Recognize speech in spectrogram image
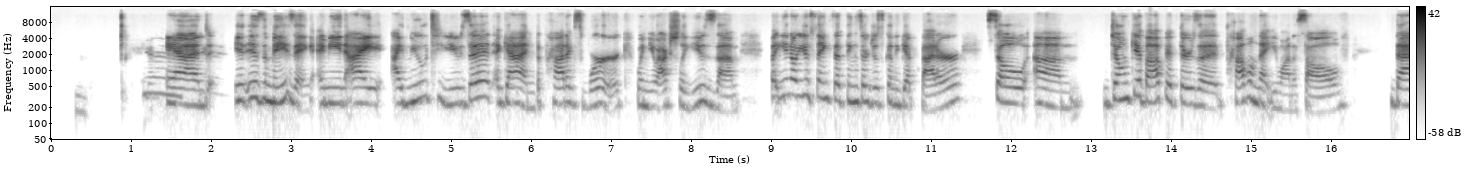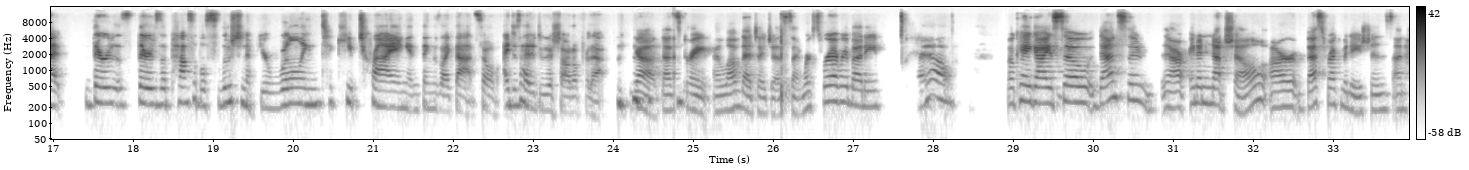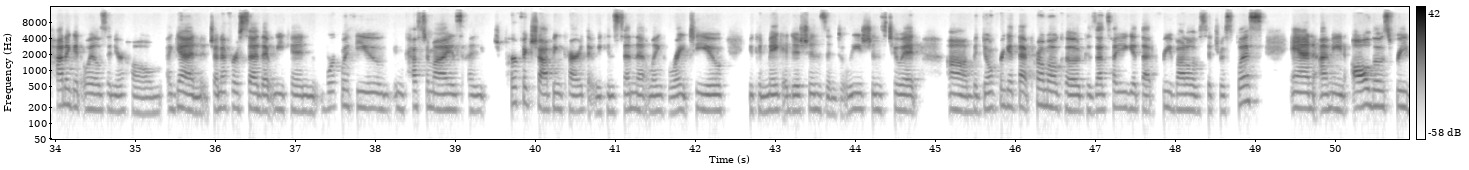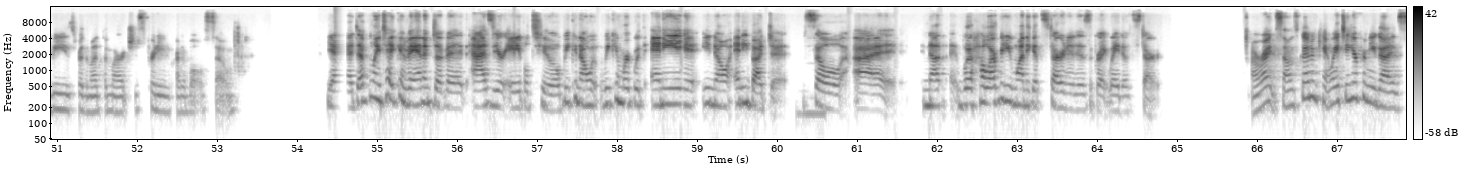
and it is amazing. I mean, I I knew to use it. Again, the products work when you actually use them. But you know, you think that things are just going to get better. So um, don't give up if there's a problem that you want to solve. That there's there's a possible solution if you're willing to keep trying and things like that. So I just had to do a shout out for that. yeah, that's great. I love that digest. That works for everybody. I know. Okay, guys, so that's the, in a nutshell, our best recommendations on how to get oils in your home. Again, Jennifer said that we can work with you and customize a perfect shopping cart that we can send that link right to you. You can make additions and deletions to it. Um, but don't forget that promo code because that's how you get that free bottle of Citrus Bliss. And I mean, all those freebies for the month of March is pretty incredible. So yeah definitely take advantage of it as you're able to. We can always, we can work with any you know any budget. Mm-hmm. so uh not however you want to get started is a great way to start. All right sounds good i can't wait to hear from you guys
